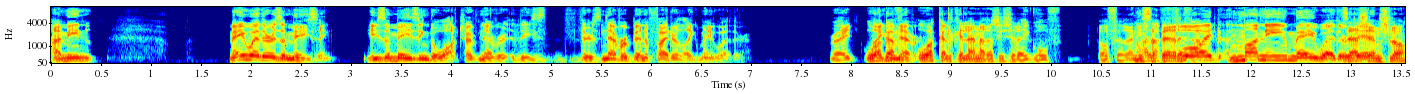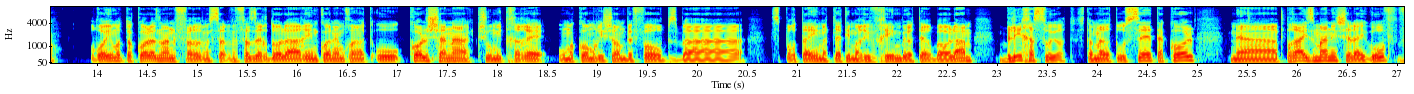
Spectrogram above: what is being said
I mean, Mayweather is amazing. He's amazing to watch. I've never, these, there's never been a fighter like Mayweather. Right? הוא like אגב, never. הוא הכלכלן הראשי של האגרוף. עופר, אני אספר לך. Floyd Money Mayweather. זה. השם שלו. רואים אותו כל הזמן מפ- מפ- מפזר דולרים, קונה מכוניות. הוא כל שנה, כשהוא מתחרה, הוא מקום ראשון בפורבס, בספורטאים, אתלטים הרווחיים ביותר בעולם, בלי חסויות. זאת אומרת, הוא עושה את הכל מהפרייז מאני של האגרוף,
